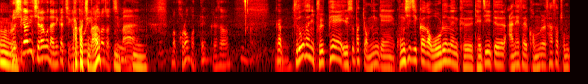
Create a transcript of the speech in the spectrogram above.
음. 물론 시간이 지나고 나니까 지금 바꿨지만. 떨어졌지만. 음. 뭐 그런 것들. 그래서 그러니까 부동산이 불패일 수밖에 없는 게 공시지가가 오르는 그 대지들 안에서의 건물을 사서 좀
